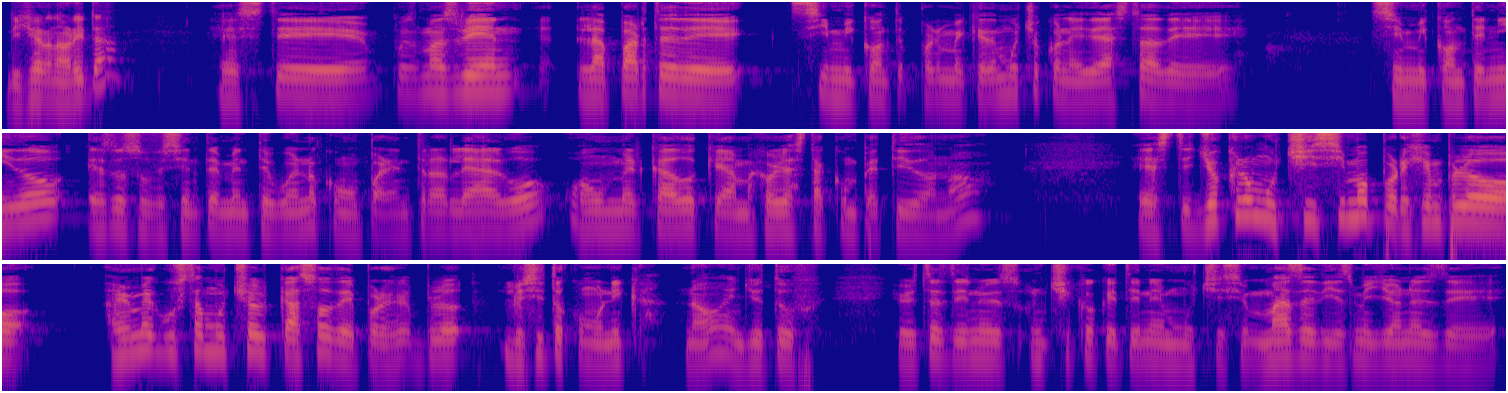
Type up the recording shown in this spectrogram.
dijeron ahorita? Este, pues más bien la parte de si mi me quedé mucho con la idea esta de si mi contenido es lo suficientemente bueno como para entrarle a algo o a un mercado que a lo mejor ya está competido, ¿no? Este, yo creo muchísimo, por ejemplo, a mí me gusta mucho el caso de, por ejemplo, Luisito Comunica, ¿no? En YouTube. Y ahorita tienes un chico que tiene muchísimo, más de 10 millones de,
